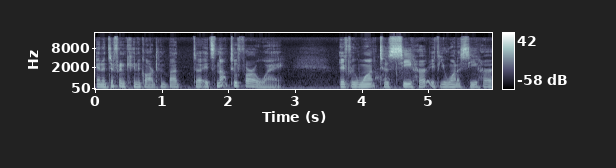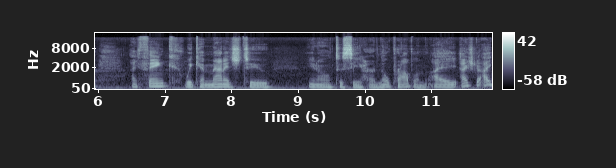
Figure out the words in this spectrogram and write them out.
in a different kindergarten, but uh, it's not too far away. If we want to see her, if you want to see her, I think we can manage to, you know, to see her. No problem. I actually, I,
